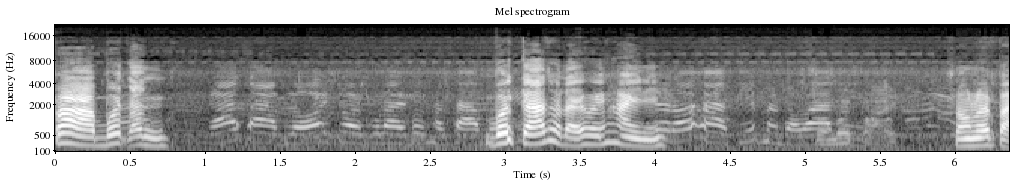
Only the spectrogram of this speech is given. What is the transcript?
ป้าเบิดอันกาสามร้อยจอยกูไรเบิ่งหาสามเบิดกาเท่าไหร่เฮ้ยให้นี่ร้อยห้าสิบมันบอกว่าสองร้อยไป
